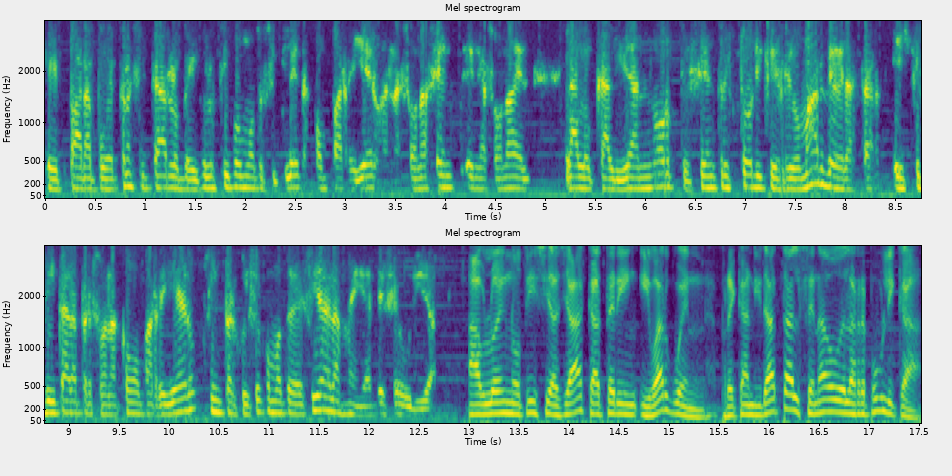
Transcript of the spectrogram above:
eh, para poder transitar los vehículos tipo motocicletas con parrilleros en la zona en la zona de la localidad norte, centro histórico y Río Mar, deberá estar inscrita la persona como parrillero, sin perjuicio, como te decía, de las medidas de seguridad. Habló en Noticias Ya Catherine Ibargüen, precandidata al Senado de la República.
